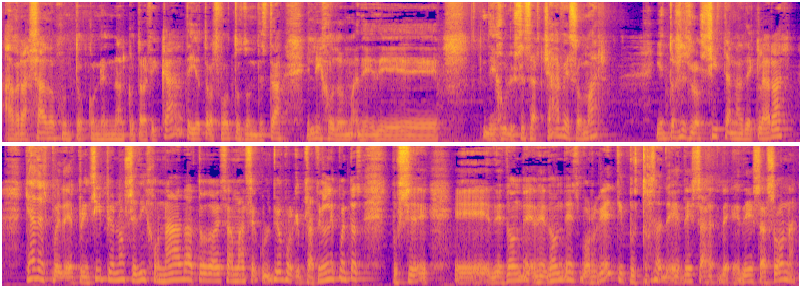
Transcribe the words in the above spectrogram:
abrazado junto con el narcotraficante y otras fotos donde está el hijo de, de, Julio César Chávez, Omar. y entonces lo citan a declarar. Ya después del principio no se dijo nada, toda esa más se cultivó, porque pues, al final de cuentas, pues eh, eh, ¿de, dónde, ¿de dónde es Borghetti? Pues toda de, esa, de, esa zona.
